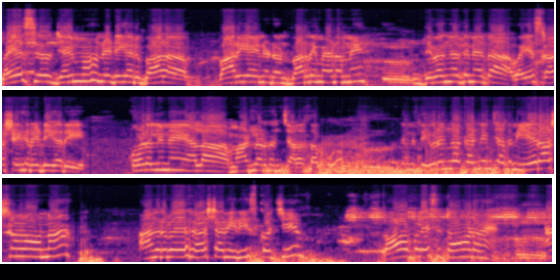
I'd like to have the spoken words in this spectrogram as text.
వైఎస్ జగన్మోహన్ రెడ్డి గారి భార భార్య అయినటువంటి భారతి మేడంని దివంగత నేత వైఎస్ రాజశేఖర రెడ్డి గారి కోడలిని అలా మాట్లాడడం చాలా తప్పు. అతన్ని తీవ్రంగా ఖండించి అతను ఏ రాష్ట్రంలో ఉన్నా ఆంధ్రప్రదేశ్ రాష్ట్రానికి తీసుకొచ్చి లోపలేసి తోమడమే. ఆ,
